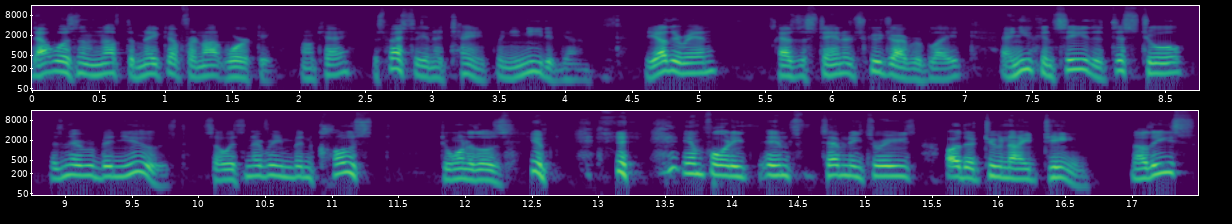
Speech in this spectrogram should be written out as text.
that wasn't enough to make up for not working, okay? Especially in a tank when you need a gun. The other end has a standard screwdriver blade, and you can see that this tool has never been used. So it's never even been close to one of those M40, M73s or the 219. Now these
